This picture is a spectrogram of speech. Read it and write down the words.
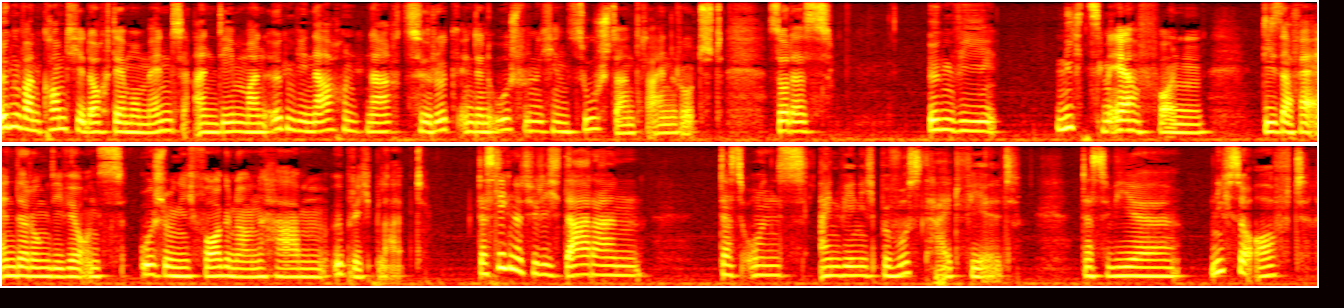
Irgendwann kommt jedoch der Moment, an dem man irgendwie nach und nach zurück in den ursprünglichen Zustand reinrutscht, so dass irgendwie nichts mehr von dieser Veränderung, die wir uns ursprünglich vorgenommen haben, übrig bleibt. Das liegt natürlich daran, dass uns ein wenig Bewusstheit fehlt, dass wir nicht so oft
